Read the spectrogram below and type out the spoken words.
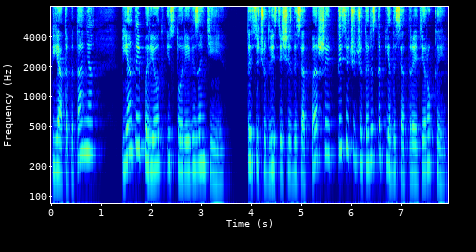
П'яте питання. П'ятий період історії Візантії 1261-1453 роки.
